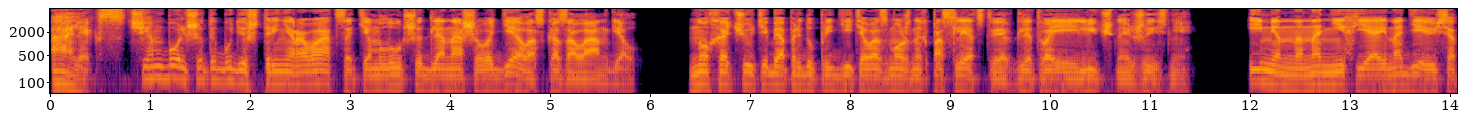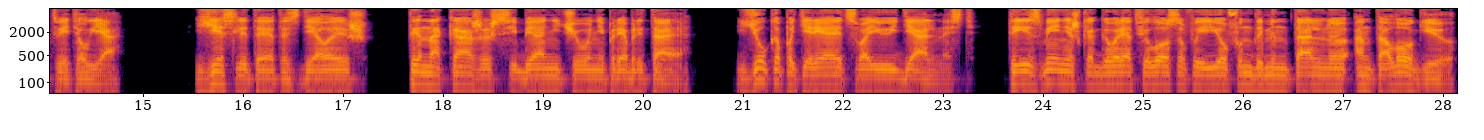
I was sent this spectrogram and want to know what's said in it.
«Алекс, чем больше ты будешь тренироваться, тем лучше для нашего дела», — сказал ангел. «Но хочу тебя предупредить о возможных последствиях для твоей личной жизни». «Именно на них я и надеюсь», — ответил я. «Если ты это сделаешь, ты накажешь себя, ничего не приобретая. Юка потеряет свою идеальность. Ты изменишь, как говорят философы, ее фундаментальную антологию,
